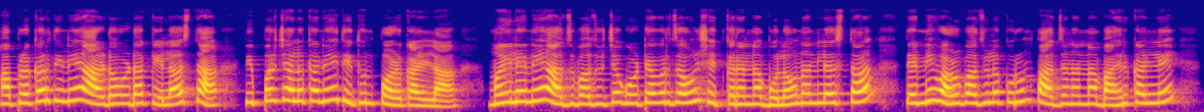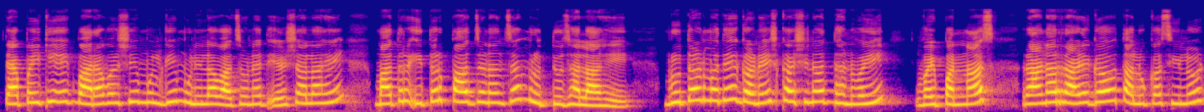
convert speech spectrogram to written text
हा प्रकार तिने आरडाओरडा केला असता टिप्पर चालकाने तेथून पळ काढला. महिलेने आजूबाजूच्या गोठ्यावर जाऊन शेतकऱ्यांना बोलावून आणले असता त्यांनी वाळू बाजूला करून पाच जणांना बाहेर काढले. त्यापैकी एक बारा वर्षीय मुलगी मुलीला वाचवण्यात यश आलं आहे. मात्र इतर पाच जणांचा मृत्यू झाला आहे. मृतांमध्ये गणेश काशीनाथ धनवई वय पन्नास राहणार राळेगाव तालुका सिलोड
